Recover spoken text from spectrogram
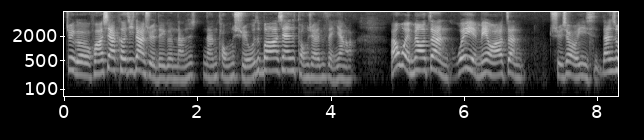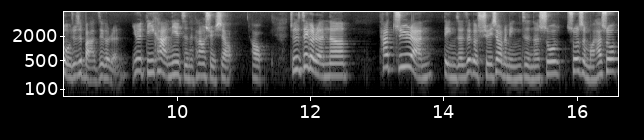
这个华夏科技大学的一个男男同学，我是不知道他现在是同学还是怎样啊。然后我也没有要站，我也没有要站学校的意思。但是我就是把这个人，因为 D 卡你也只能看到学校。好，就是这个人呢，他居然顶着这个学校的名字呢，说说什么？他说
